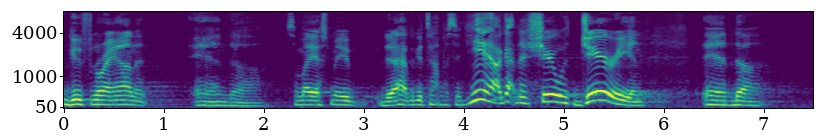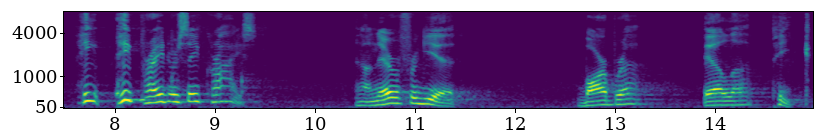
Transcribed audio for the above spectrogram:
goofing around. And, and uh, somebody asked me, Did I have a good time? I said, Yeah, I got to share with Jerry. And, and uh, he, he prayed to receive Christ. And I'll never forget Barbara Ella Peak.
